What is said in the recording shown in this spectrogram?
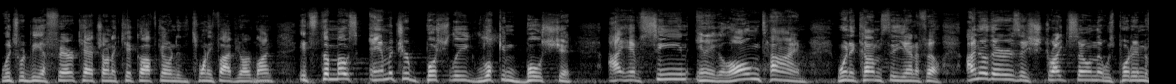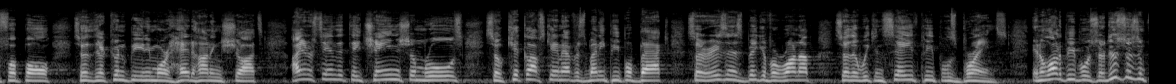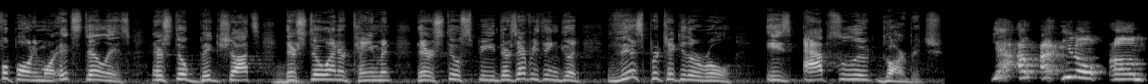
which would be a fair catch on a kickoff going to the 25 yard line. It's the most amateur Bush League looking bullshit I have seen in a long time when it comes to the NFL. I know there is a strike zone that was put into football so that there couldn't be any more head hunting shots. I understand that they changed some rules so kickoffs can't have as many people back, so there isn't as big of a run up so that we can save people's brains. And a lot of people say, this isn't football anymore. It still is. There's still big shots, there's still entertainment, there's still speed, there's everything good. This particular rule is absolute garbage. Yeah, I, I, you know, um,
